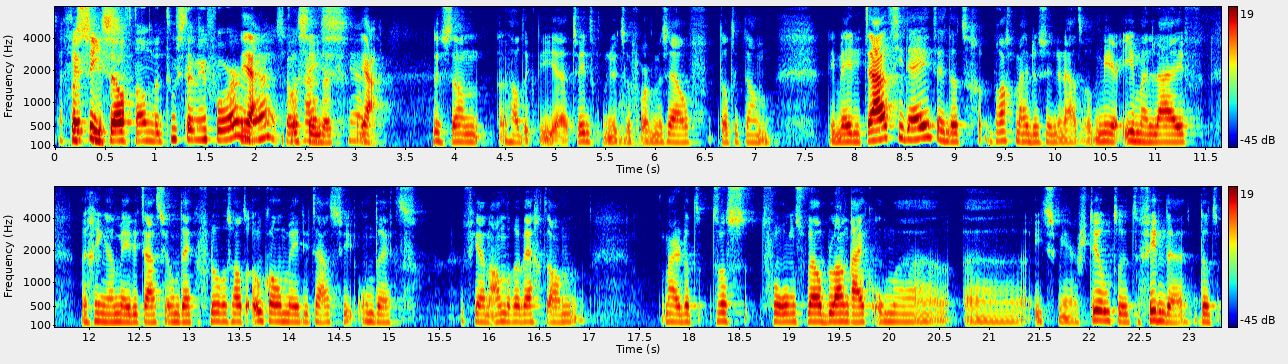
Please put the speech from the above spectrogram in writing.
geef je Precies. jezelf dan de toestemming voor. Ja, zo precies. gaat het. Ja. Ja. Dus dan had ik die eh 20 minuten voor mezelf, dat ik dan die meditatie deed. En dat bracht mij dus inderdaad wat meer in mijn lijf. We gingen meditatie ontdekken. Floris had ook al meditatie ontdekt, via een andere weg dan. Maar dat, het was voor ons wel belangrijk om eh, eh, iets meer stilte te vinden. Dat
